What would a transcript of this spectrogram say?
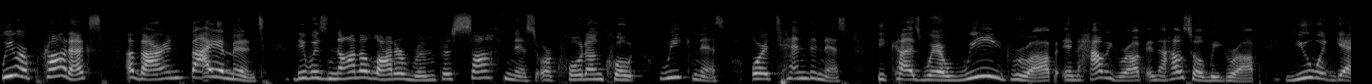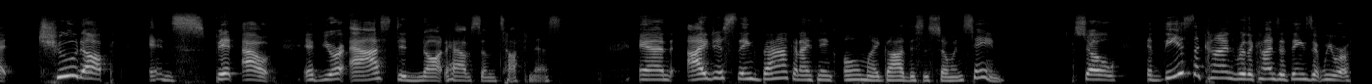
We were products of our environment. There was not a lot of room for softness or quote unquote weakness or tenderness because where we grew up and how we grew up in the household we grew up, you would get chewed up and spit out if your ass did not have some toughness. And I just think back and I think, oh my God, this is so insane. So if these the kind were the kinds of things that we were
